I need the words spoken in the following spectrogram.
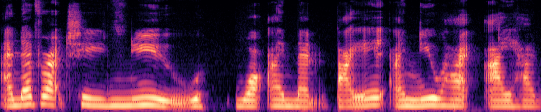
I never actually knew what I meant by it. I knew I, I had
